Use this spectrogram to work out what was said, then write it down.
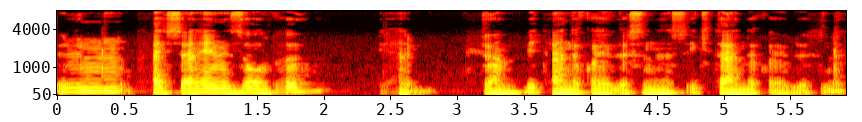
Ürünün kaç tane elinizde olduğu. Yani şu an bir tane de koyabilirsiniz. iki tane de koyabilirsiniz.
